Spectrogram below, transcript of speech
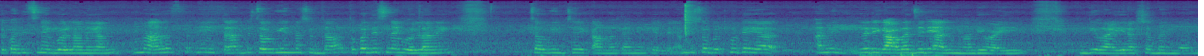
तो कधीच नाही बोलला नाही. आम्ही मला नाही तर आमच्या चौघींना सुद्धा तो कधीच नाही बोलला नाही. चौघींचे कामं त्याने केले. आमच्यासोबत कुठे या आम्ही जरी गावात जरी आलो ना दिवाळी दिवाळी रक्षाबंधन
